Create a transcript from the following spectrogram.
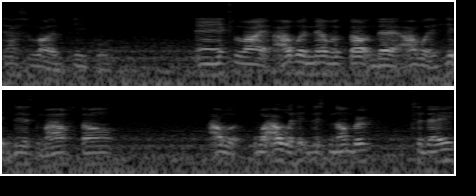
That's a lot of people, and it's like I would never thought that I would hit this milestone. I would well, I would hit this number today.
